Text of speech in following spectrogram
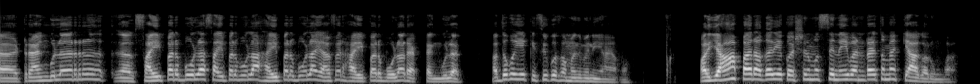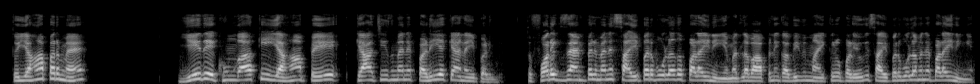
uh, triangular uh, hyperbola hyperbola hyperbola या फिर हाइपरबोला रेक्टेंगुलर अब देखो ये किसी को समझ में नहीं आया हो और यहाँ पर अगर ये क्वेश्चन मुझसे नहीं बन रहा है तो मैं क्या करूँगा? तो यहाँ पर मैं ये देखूँगा कि यहाँ पे क्या चीज़ मैंने पढ़ी है क्या नहीं पढ़ी है। तो फॉर एग्ज़ाम्पल मैंने साइपर बोला तो पढ़ा ही नहीं है। मतलब आपने कभी भी माइक्रो पढ़ी होगी साइपर बोला मैंने पढ़ा ही नहीं है।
